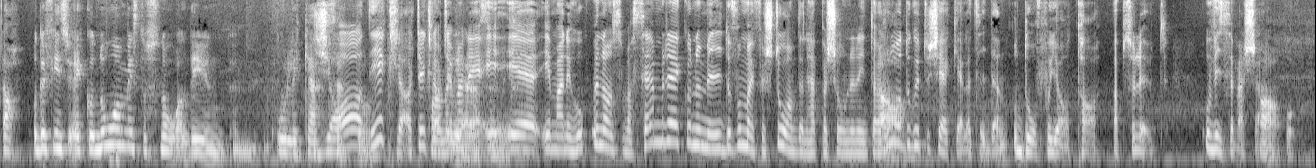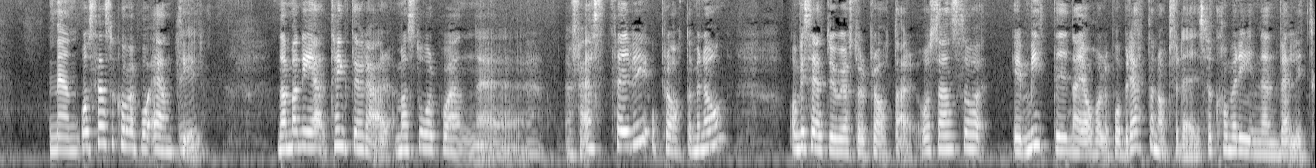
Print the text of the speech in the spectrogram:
ja, och det finns ju ekonomiskt och snål, det är ju en, en, olika sätt Ja, det är klart. Det är, klart. Jag menar, formulera sig, är, är, är man ihop med någon som har sämre ekonomi då får man ju förstå om den här personen inte har Ja. råd att gå ut och käka hela tiden. Och då får jag ta, absolut. Och vice versa. Ja, Men Och sen så kommer jag på en till. Mm. När man är, tänk dig det här, man står på en, eh, en fest säger vi och pratar med någon. Och vi säger att du och jag står och pratar och sen så är mitt i när jag håller på att berätta något för dig så kommer det in en väldigt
